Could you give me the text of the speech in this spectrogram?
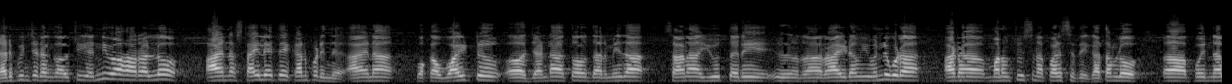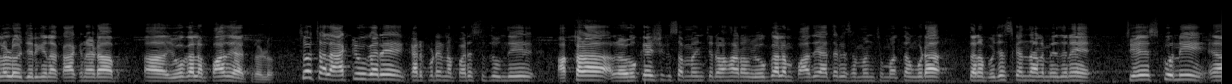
నడిపించడం కావచ్చు ఇవన్నీ వ్యవహారాల్లో ఆయన స్టైల్ అయితే కనపడింది. ఆయన ఒక వైట్ జెండాతో దాని మీద సానా యూత్ అని రాయడం ఇవన్నీ కూడా ఆడ మనం చూసిన పరిస్థితి. గతంలో పోయిన నెలలో జరిగిన కాకినాడ యోగాలం పాదయాత్రలు. పాదయాత్రలో సో చాలా యాక్టివ్గానే కనపడిన పరిస్థితి ఉంది. అక్కడ లోకేష్కి సంబంధించిన వ్యవహారం యోగాలం పాదయాత్రకు సంబంధించి మొత్తం కూడా తన భుజస్కంధాల మీదనే చేసుకుని ఆ,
